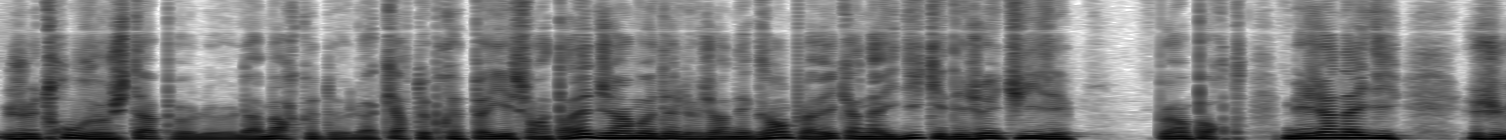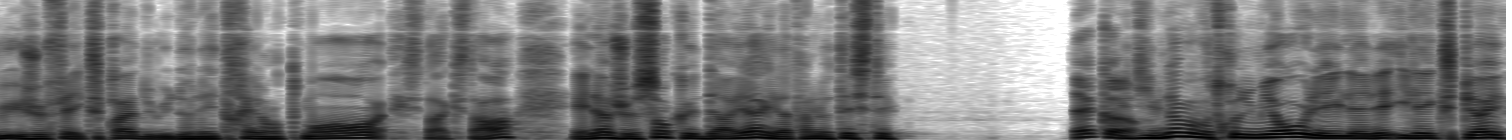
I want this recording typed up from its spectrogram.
Je trouve, je tape le- la marque de la carte prépayée sur Internet. J'ai un modèle, j'ai un exemple avec un ID qui est déjà utilisé. Peu importe. Mais j'ai un ID. Je, fais exprès de lui donner très lentement, etc., etc. Et là, je sens que derrière, il est en train de le tester. Il D'accord. dit non mais votre numéro il est, il est- il est expiré.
